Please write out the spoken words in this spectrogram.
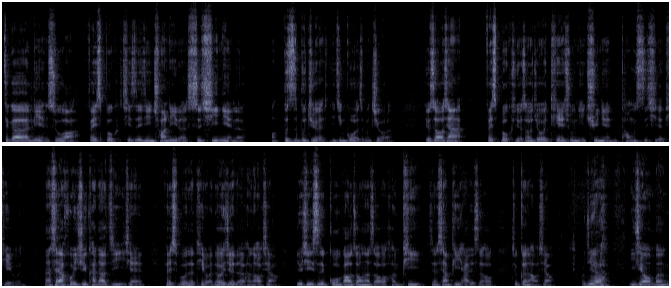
这个脸书啊，Facebook 其实已经创立了十七年了哦，不知不觉已经过了这么久了。有时候像 Facebook 有时候就会贴出你去年同时期的贴文，那现在回去看到自己以前 Facebook 的贴文，都会觉得很好笑。尤其是国高中那时候很屁，像像屁孩的时候就更好笑。我记得以前我们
